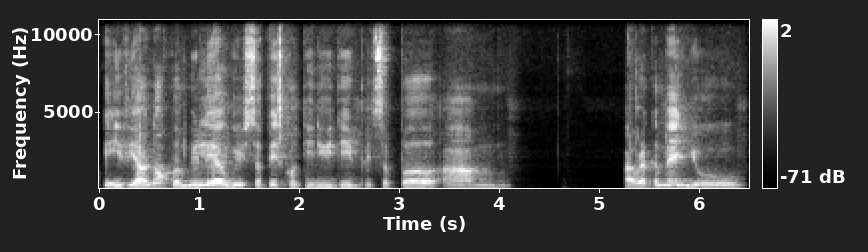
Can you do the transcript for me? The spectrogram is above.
Okay if you are not familiar with surface continuity principle um, I recommend you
